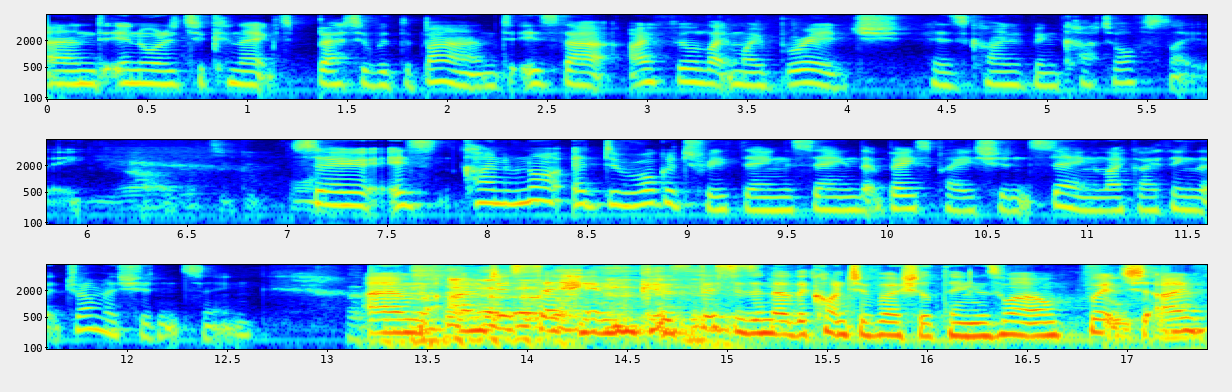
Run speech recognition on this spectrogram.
and in order to connect better with the band, is that I feel like my bridge has kind of been cut off slightly. yeah, that's a good point. So it's kind of not a derogatory thing saying that bass players shouldn't sing, like I think that drummers shouldn't sing. Um, I'm just saying because this is another controversial thing as well, which I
